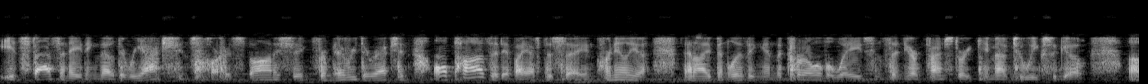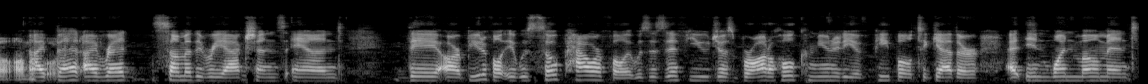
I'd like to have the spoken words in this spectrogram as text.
It's fascinating, though. The reactions are astonishing from every direction, all positive, I have to say. And Cornelia and I have been living in the curl of a wave since the New York Times story came out two weeks ago. Uh, on the I book. bet I read some of the reactions and they are beautiful. It was so powerful. It was as if you just brought a whole community of people together at, in one moment.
